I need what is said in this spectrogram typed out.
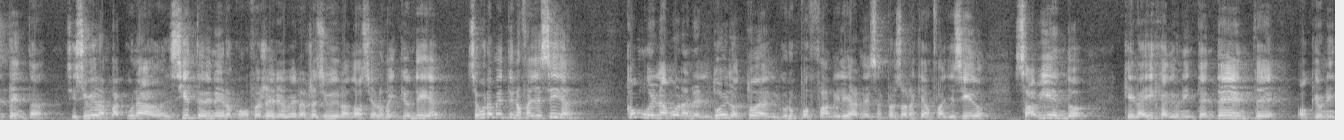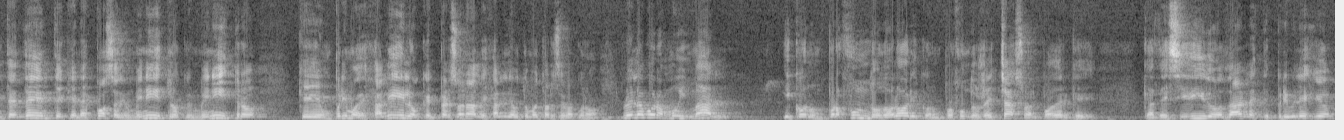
70, si se hubieran vacunado el 7 de enero como Ferreira y hubieran recibido la dosis a los 21 días, seguramente no fallecían. ¿Cómo elaboran el duelo todo el grupo familiar de esas personas que han fallecido sabiendo que la hija de un intendente o que un intendente, que la esposa de un ministro, que un ministro que un primo de Jalil o que el personal de Jalil de Automotor se vacunó. Lo elabora muy mal y con un profundo dolor y con un profundo rechazo al poder que, que ha decidido darle este privilegio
